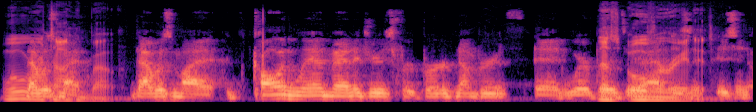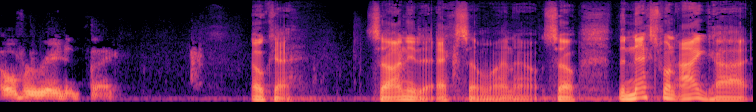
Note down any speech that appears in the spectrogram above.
what were that we was talking my about? that was my calling land managers for bird numbers and where That's birds are at is- is, an overrated thing. Okay. So I need to X some of mine out. So the next one I got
